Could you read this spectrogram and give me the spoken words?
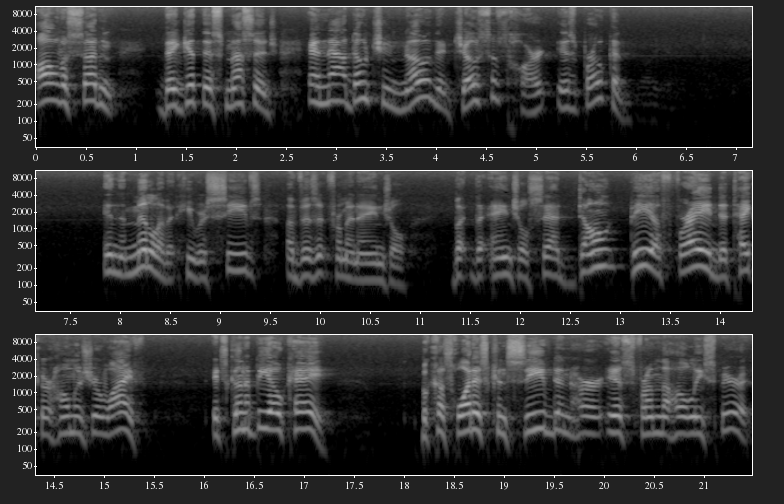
All of a sudden, they get this message. And now, don't you know that Joseph's heart is broken? In the middle of it, he receives a visit from an angel. But the angel said, Don't be afraid to take her home as your wife. It's going to be okay. Because what is conceived in her is from the Holy Spirit.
